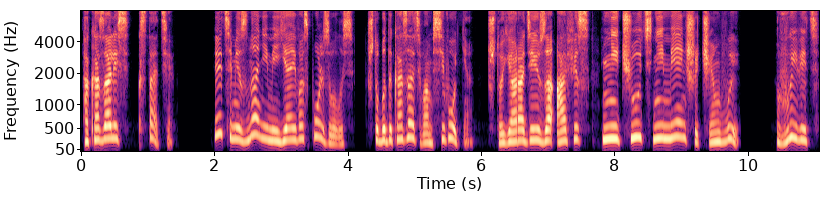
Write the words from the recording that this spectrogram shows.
оказались кстати. Этими знаниями я и воспользовалась, чтобы доказать вам сегодня, что я радею за Афис ничуть не меньше, чем вы. Вы ведь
